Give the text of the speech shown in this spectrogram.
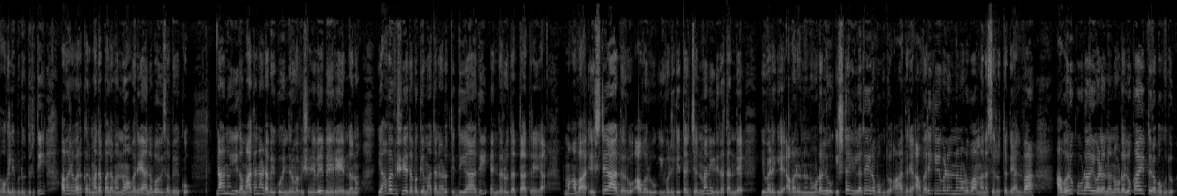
ಹೋಗಲಿ ಬಿಡು ಧೃತಿ, ಅವರವರ ಕರ್ಮದ ಫಲವನ್ನು ಅವರೇ ಅನುಭವಿಸಬೇಕು. ನಾನು ಈಗ ಮಾತನಾಡಬೇಕು ಎಂದಿರುವ ವಿಷಯವೇ ಬೇರೆ ಎಂದನು. ಯಾವ ವಿಷಯದ ಬಗ್ಗೆ ಮಾತನಾಡುತ್ತಿದ್ದೀಯಾ ಅದಿ ಎಂದರು ದತ್ತಾತ್ರೇಯ. ಮಾವ, ಎಷ್ಟೇ ಆದರೂ ಅವರು ಇವಳಿಗೆ ತಜ್ಜನ್ಮ ಜನ್ಮ ನೀಡಿದ ತಂದೆ. ಇವಳಿಗೆ ಅವರನ್ನು ನೋಡಲು ಇಷ್ಟ ಇಲ್ಲದೇ ಇರಬಹುದು, ಆದರೆ ಅವರಿಗೆ ಇವಳನ್ನು ನೋಡುವ ಮನಸ್ಸಿರುತ್ತದೆ ಅಲ್ವಾ? ಅವರು ಕೂಡ ಇವಳನ್ನು ನೋಡಲು ಕಾಯುತ್ತಿರಬಹುದು.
